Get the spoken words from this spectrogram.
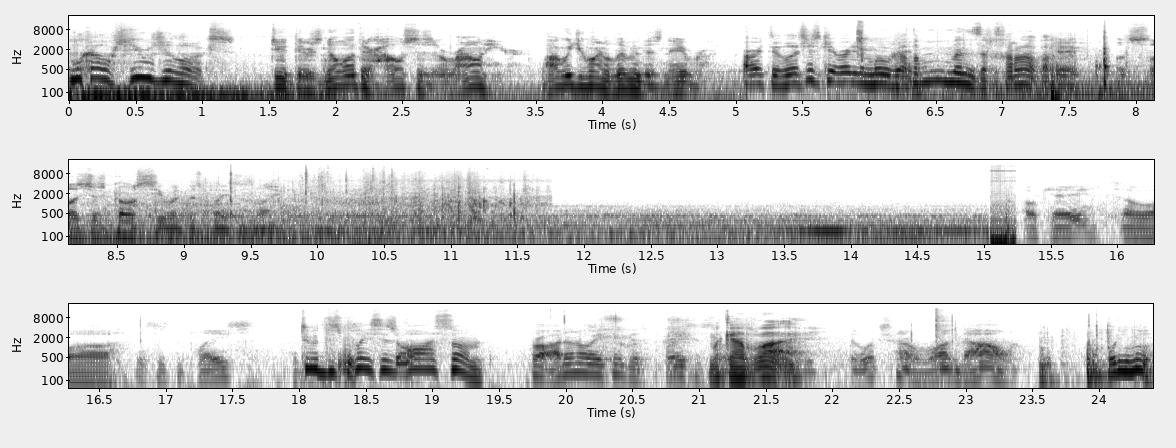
Look how huge it looks. Dude, there's no other houses around here. Why would you want to live in this neighborhood? All right, dude. Let's just get ready to move هذا in. مو منزل خرابة Okay, let's let's just go see what this place is like. Okay, so uh this is the place. Dude, this place is awesome. Bro, I don't know why you think this place is so مكان رائع It looks kind of run down. What do you mean?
